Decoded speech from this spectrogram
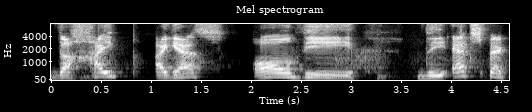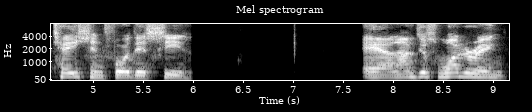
the hype, I guess, all the the expectation for this season, and I'm just wondering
